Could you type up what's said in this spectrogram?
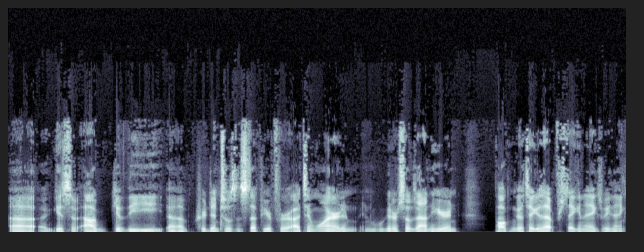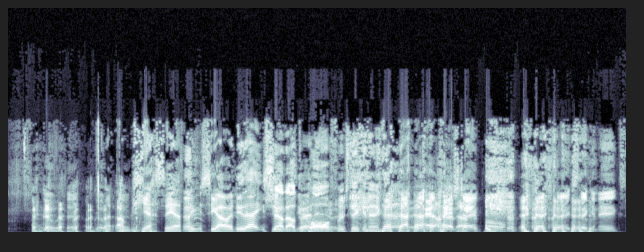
uh, I guess I'll give the uh, credentials and stuff here for I-10 Wired, and, and we'll get ourselves out of here. And Paul can go take us out for steak and eggs. What do you think? I'm good with that. I'm good with that. I'm yes, yeah. I think- See how I do that? You see- Shout out see to Paul for steak and eggs. Hashtag Paul. Hashtag steak and eggs.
